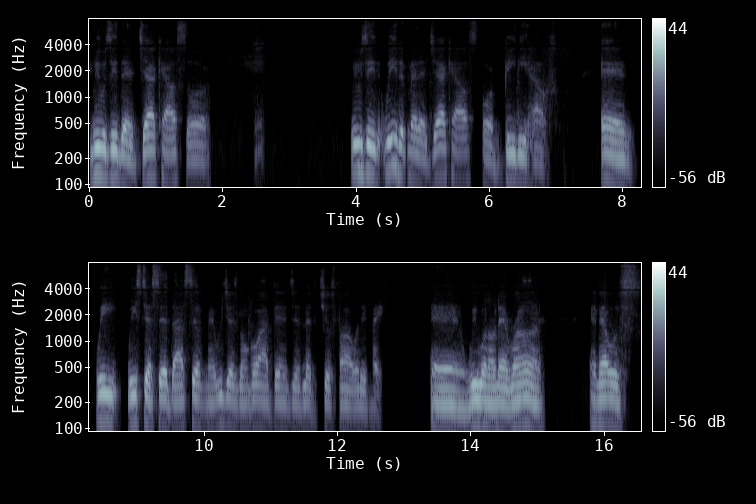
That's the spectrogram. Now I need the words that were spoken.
we was either at Jack House or we was either we either met at Jack House or BD House, and we we just said to ourselves, man, we just gonna go out there and just let the chips fall where they may. And we went on that run, and that was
